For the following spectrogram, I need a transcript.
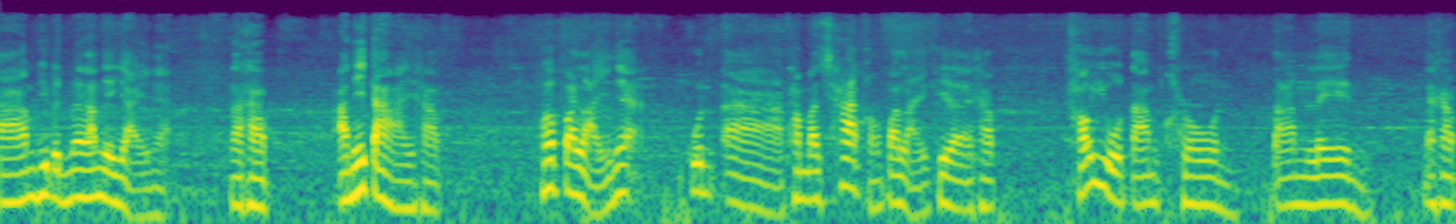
น้ำที่เป็นแม่น้ำใหญ่ๆเนี่ยนะครับ อันนี้ตายครับ เพราะปลาไหลเนี่ย คุณอ่าธรรมชาติของปลาไหลคืออะไรครับเขาอยู่ตามโคลนตามเลนนะครับ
